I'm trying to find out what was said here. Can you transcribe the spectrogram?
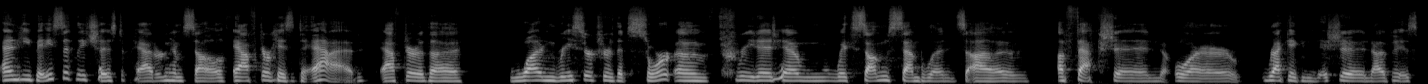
And he basically chose to pattern himself after his dad, after the one researcher that sort of treated him with some semblance of affection or recognition of his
